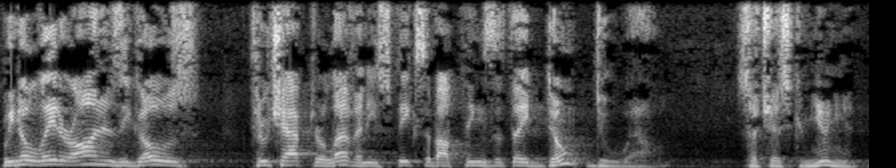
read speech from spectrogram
We know later on as he goes through chapter 11, he speaks about things that they don't do well, such as communion.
